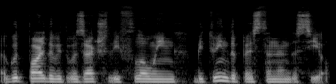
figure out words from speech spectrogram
a good part of it was actually flowing between the piston and the seal.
